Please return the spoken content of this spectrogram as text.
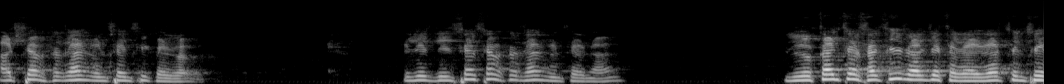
आजच्या प्रधानमंत्र्यांची करावं म्हणजे देशाच्या प्रधानमंत्र्यांना लोकांच्यासाठी राज्य करायला त्यांचे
